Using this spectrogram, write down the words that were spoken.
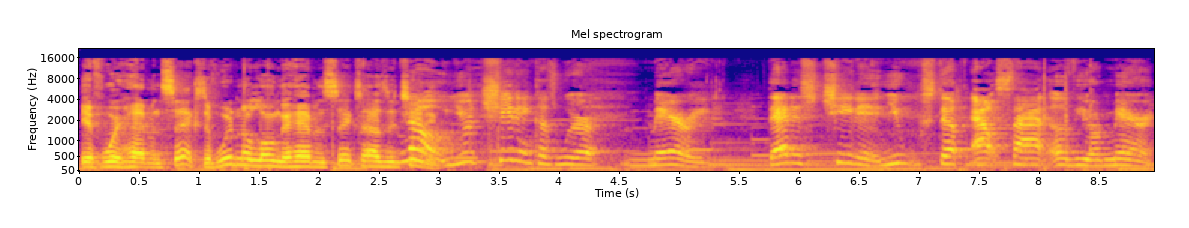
if we're having sex. If we're no longer having sex, how's it cheating? No, you're cheating because we're married. That is cheating. You step outside of your marriage.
